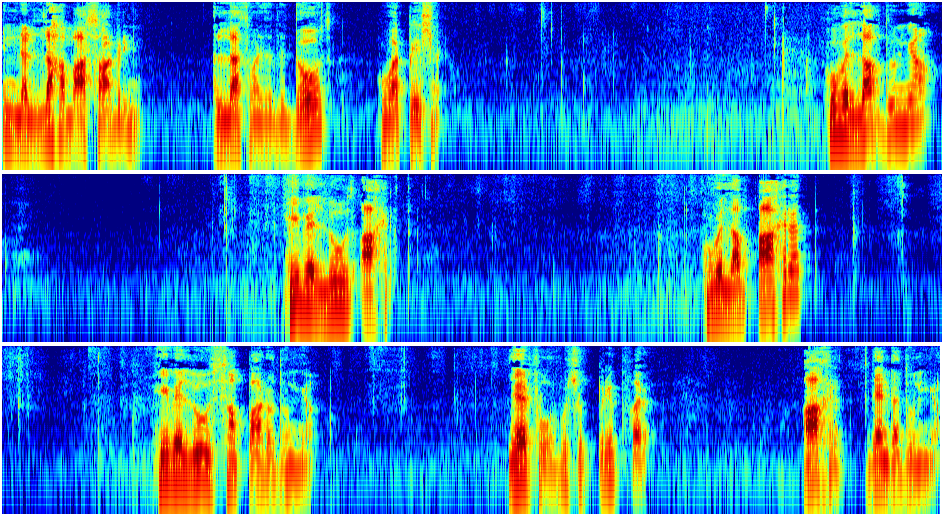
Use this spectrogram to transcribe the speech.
In Allah ma sabirin. Allah is with those who are patient. Who will love dunya, he will lose akhirat. Who will love akhirat, he will lose some part of dunya. Therefore, we should prefer akhirat than the dunya.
